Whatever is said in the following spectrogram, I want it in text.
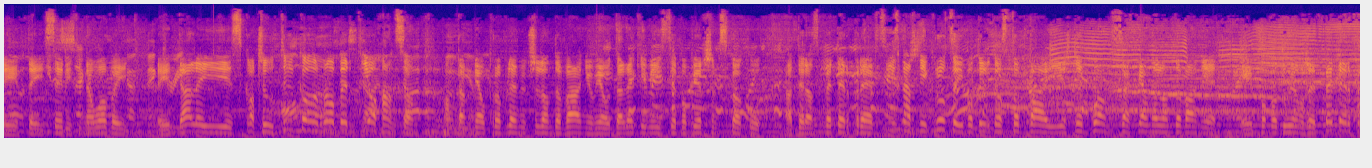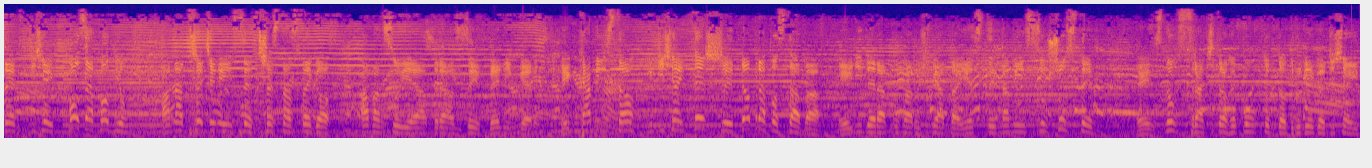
e, w tej serii finałowej. Dalej skoczył tylko Robert Johansson. On tam miał problemy przy lądowaniu, miał dalekie miejsce po pierwszym skoku, a teraz Peter Prewc i znacznie krócej, bo tylko 102 i jeszcze błąd, zachwiane lądowanie e, powodują, że Peter Prewc dzisiaj poza podium, a na trzecie miejsce z 16 awansuje Andreas Bellinger. E, Kamil Stoch dzisiaj też e, dobra postawa e, lidera Pucharu Świata. Jest e, na miejscu szóstym. Znów straci trochę punktów do drugiego dzisiaj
